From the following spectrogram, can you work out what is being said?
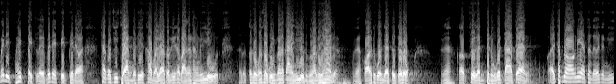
ไม่ได้ให้ปิดเลยไม่ได้ปิดเพียงแต่ว่า ถ้าก็ชี้แจงไปที่เข้ามาแล้วตอนนี้รัฐบาลกันทางนี้อยู่กระทรวงขนส่งมีมาตรการอย่างนี้อยู่ถึงสามสี่ห้าเนี่ยนะขอให้ทุกคนอย่าตื่นตระหนกนะก็ช่วยกันเป็นหูเป็นตาแจ้งไอ้ทำนองเนี่ยเสนออย่างนี้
